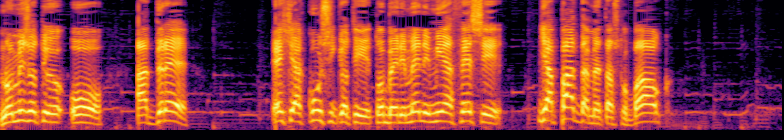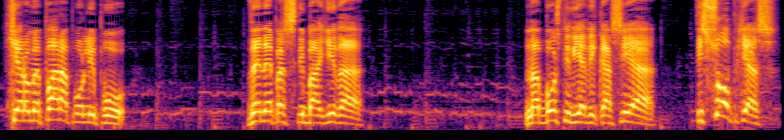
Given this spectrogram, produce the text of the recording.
Νομίζω ότι ο Αντρέ έχει ακούσει και ότι τον περιμένει μία θέση για πάντα μετά στον ΠΑΟΚ. Χαίρομαι πάρα πολύ που δεν έπασε στην παγίδα να μπω στη διαδικασία της όποιας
